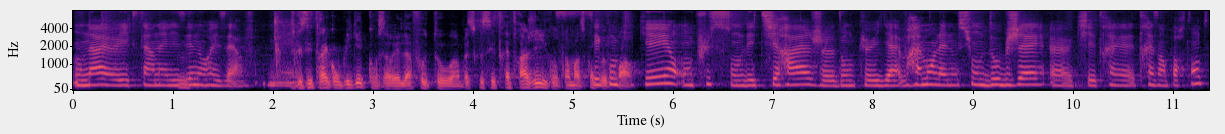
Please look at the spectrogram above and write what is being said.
on a euh, externalisé hmm. nos réserves. Parce que c'est très compliqué de conserver de la photo, hein, parce que c'est très fragile, contrairement à ce qu'on peut croire. C'est compliqué. En plus, ce sont des tirages, donc il y a vraiment la notion d'objet qui est très, très importante.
